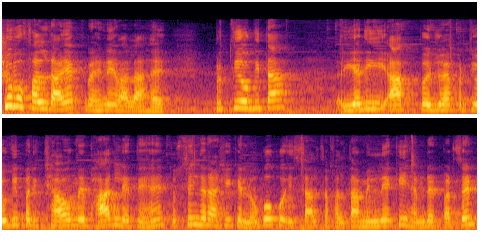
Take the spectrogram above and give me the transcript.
शुभ फलदायक रहने वाला है। प्रतियोगिता यदि आप जो है प्रतियोगी परीक्षाओं में भाग लेते हैं तो सिंह राशि के लोगों को इस साल सफलता मिलने की 100 परसेंट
